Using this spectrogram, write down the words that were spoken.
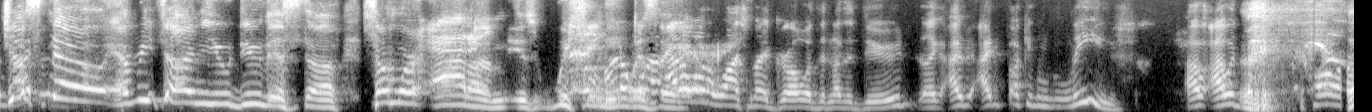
Just know every time you do this stuff, somewhere Adam is wishing he was wanna, I don't want to watch my girl with another dude. Like I'd, I'd fucking leave. I, I would call,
